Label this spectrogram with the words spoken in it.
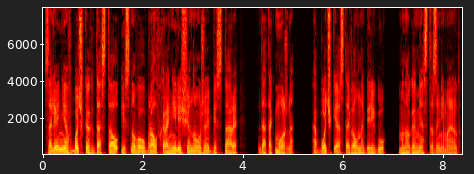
Соленья в бочках достал и снова убрал в хранилище, но уже без тары. Да, так можно. А бочки оставил на берегу. Много места занимают.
